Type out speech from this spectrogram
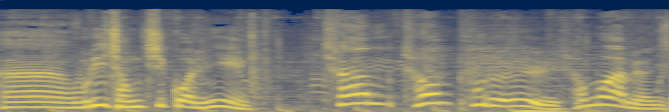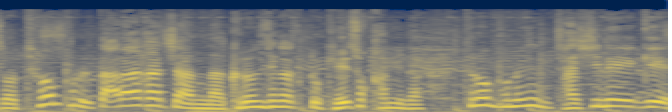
아, 우리 정치권이 트럼, 트럼프를 혐오하면서 트럼프를 따라가지 않나 그런 생각도 계속합니다. 트럼프는 자신에게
